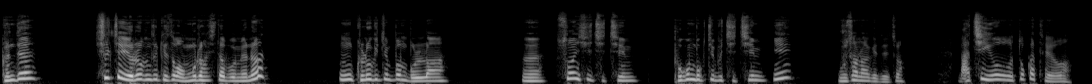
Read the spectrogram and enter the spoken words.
그런데 실제 여러분들께서 업무를 하시다 보면은 음, 근로기준법 몰라. 예. 수원시 지침, 보건복지부 지침이 우선하게 되죠. 마치 이거 똑같아요.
